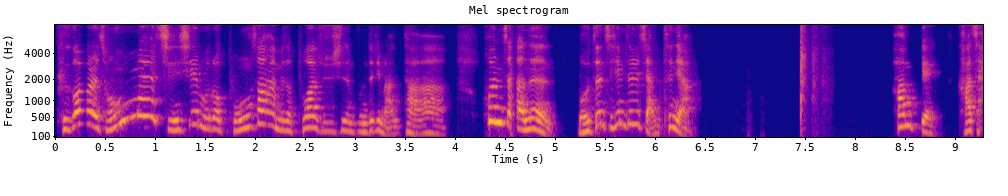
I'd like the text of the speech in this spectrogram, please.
그거를 정말 진심으로 봉사하면서 도와주시는 분들이 많다. 혼자는 뭐든지 힘들지 않더냐. 함께 가자.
